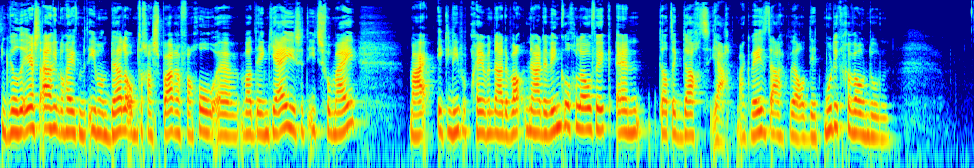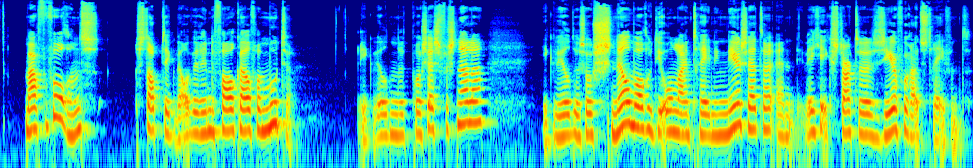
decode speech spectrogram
Ik wilde eerst eigenlijk nog even met iemand bellen om te gaan sparren van, goh, uh, wat denk jij? Is het iets voor mij? Maar ik liep op een gegeven moment naar de, naar de winkel, geloof ik. En dat ik dacht, ja, maar ik weet het eigenlijk wel. Dit moet ik gewoon doen. Maar vervolgens stapte ik wel weer in de valkuil van moeten. Ik wilde het proces versnellen. Ik wilde zo snel mogelijk die online training neerzetten. En weet je, ik startte zeer vooruitstrevend.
